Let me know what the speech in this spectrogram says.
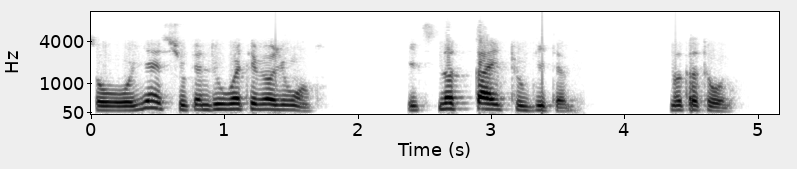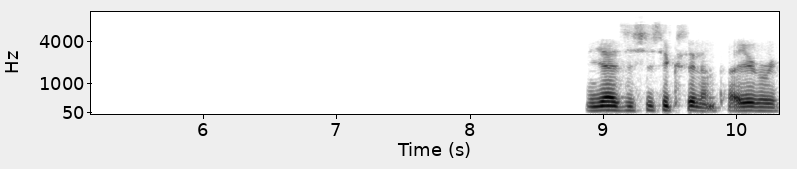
So yes, you can do whatever you want. It's not tied to GitHub, not at all. Yeah, this is excellent. I agree.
